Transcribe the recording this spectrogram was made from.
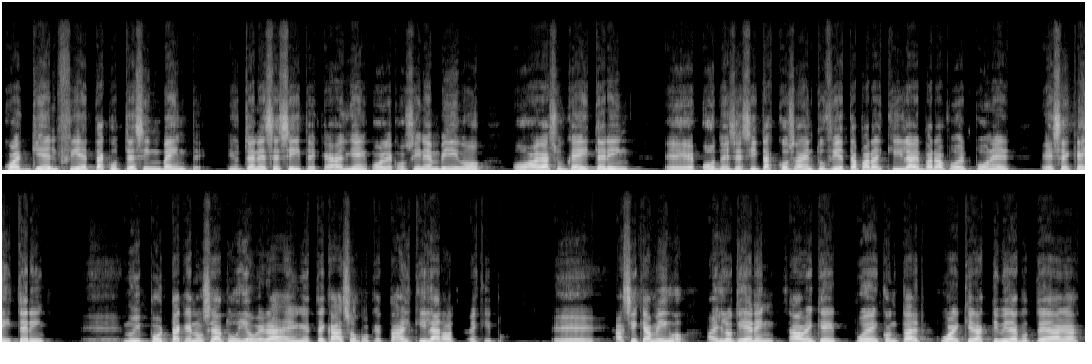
cualquier fiesta que usted se invente. y usted necesite que alguien o le cocine en vivo o haga su catering eh, o necesitas cosas en tu fiesta para alquilar para poder poner ese catering, eh, no importa que no sea tuyo, ¿verdad? En este caso, porque estás alquilando el equipo. Eh, así que amigos, ahí lo tienen. Saben que pueden contar cualquier actividad que usted haga.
